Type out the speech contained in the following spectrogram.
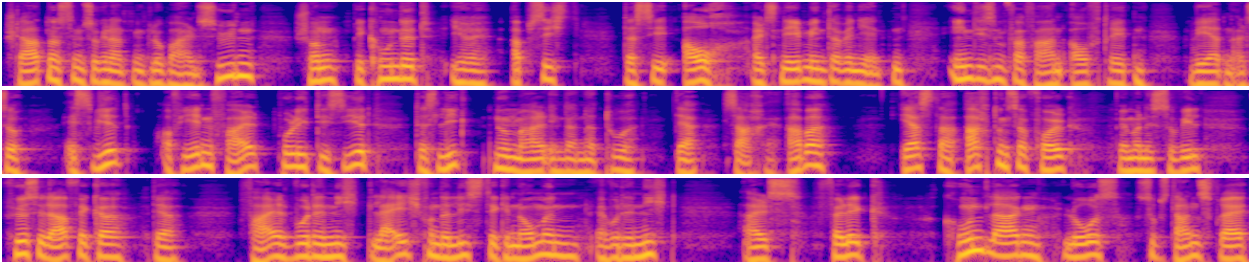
Staaten aus dem sogenannten globalen Süden schon bekundet ihre Absicht, dass sie auch als Nebenintervenienten in diesem Verfahren auftreten werden. Also es wird auf jeden Fall politisiert, das liegt nun mal in der Natur der Sache. Aber erster Achtungserfolg, wenn man es so will, für Südafrika. Der Fall wurde nicht gleich von der Liste genommen, er wurde nicht als völlig grundlagenlos, substanzfrei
